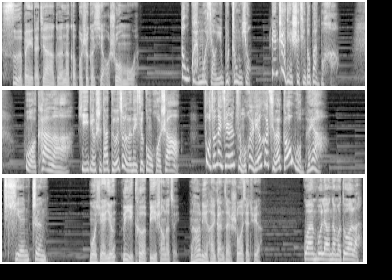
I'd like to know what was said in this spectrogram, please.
四倍的价格那可不是个小数目啊！都怪莫小鱼不中用，连这点事情都办不好。我看啊，一定是他得罪了那些供货商，否则那些人怎么会联合起来搞我们呀？天真！莫雪英立刻闭上了嘴。哪里还敢再说下去啊？管不了那么多了，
